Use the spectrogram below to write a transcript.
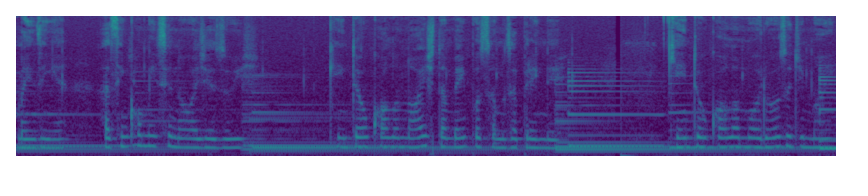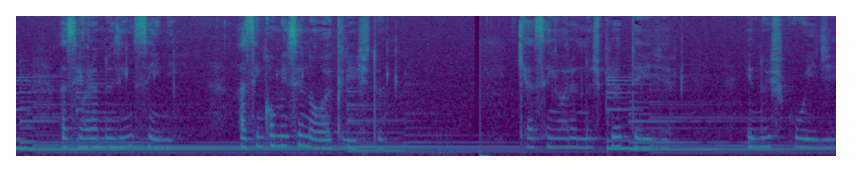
Mãezinha, assim como ensinou a Jesus, que em teu colo nós também possamos aprender. Que em teu colo amoroso de mãe a Senhora nos ensine, assim como ensinou a Cristo. que a Senhora nos proteja e nos cuide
